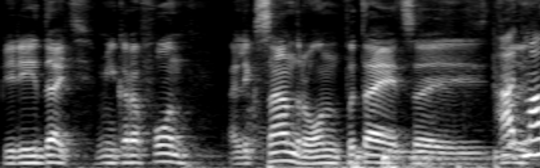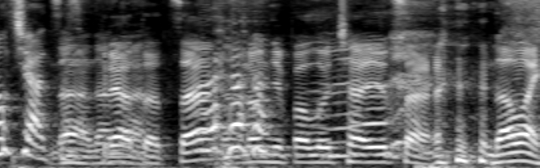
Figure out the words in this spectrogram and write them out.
передать микрофон Александру. Он пытается... сделать- Отмолчаться. Да, да, да. Прятаться, но не получается. Давай,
